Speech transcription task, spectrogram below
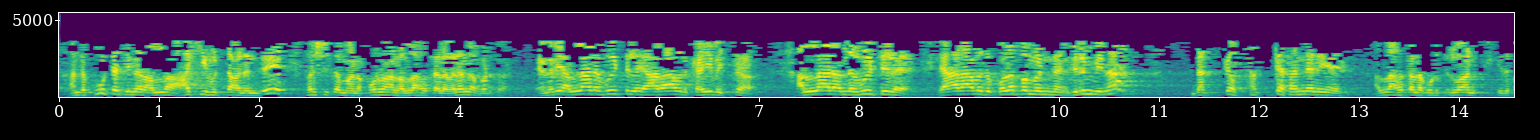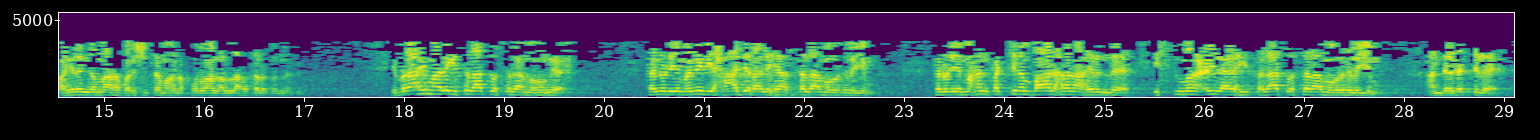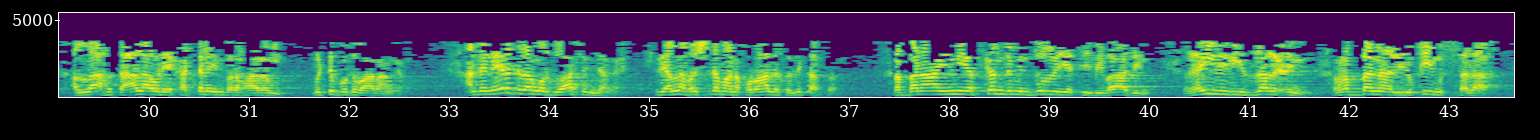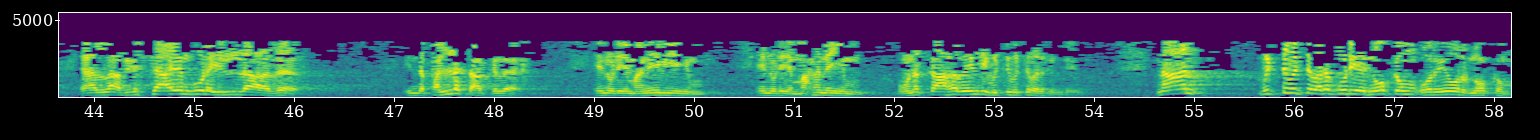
அந்த கூட்டத்தினர் அல்லாஹ் ஆக்கி விட்டான் என்று பரிசுத்தமான குரான் அல்லாஹால தால விளங்கப்படுத்துறான். எனவே அல்லாத வீட்டுல யாராவது கை வச்சா அல்லாட அந்த வீட்டுல யாராவது குழப்பம் என்ன விரும்பினா தக்க தக்க தண்டனைய அல்லாஹத்தால கொடுத்துருவான். இது பகிரங்கமாக பரிசுத்தமான குரான் அல்லாஹு தால சொன்னது. இப்ராஹிம் அலி இஸ்லாத்து வசலாம் அவங்க தன்னுடைய மனைவி ஹாஜர் அலி அஸ்லாம் அவர்களையும் தன்னுடைய மகன் பச்சினம் பாலகனாக இருந்த இஸ்மாயில் அலஹி சலாத் வசலாம் அவர்களையும் அந்த இடத்துல அல்லாஹு தாலாவுடைய கட்டளையின் பிரகாரம் விட்டு போட்டு வராங்க. அந்த நேரத்தில் அவங்க ஒரு துவா செஞ்சாங்க. இது எல்லாம் வருஷத்தமான குரான்ல சொல்லி காட்டுறாங்க. ربنا إني أسكنت من ذريتي بواد غير ذي زرع ربنا ليقيموا الصلاة يا الله விவசாயம் கூட இல்லாத இந்த பள்ளத்தாக்குல என்னுடைய மனைவியையும் என்னுடைய மகனையும் உனக்காக வேண்டி விட்டு விட்டு வருகின்றேன் நான் விட்டு விட்டு வரக்கூடிய நோக்கம் ஒரே ஒரு நோக்கம்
